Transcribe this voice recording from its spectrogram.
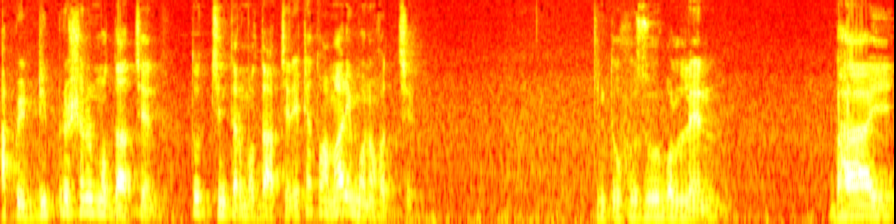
আপনি ডিপ্রেশনের মধ্যে আছেন, দুশ্চিন্তার মধ্যে আছেন, এটা তো আমারই মনে হচ্ছে। কিন্তু হুজুর বললেন, ভাই,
